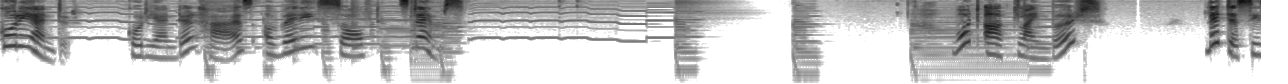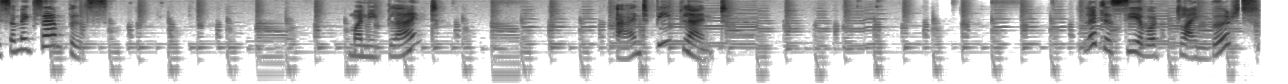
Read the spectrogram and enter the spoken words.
coriander. Coriander has a very soft stems. What are climbers? Let us see some examples. Money plant, and pea plant. Let us see about climbers.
